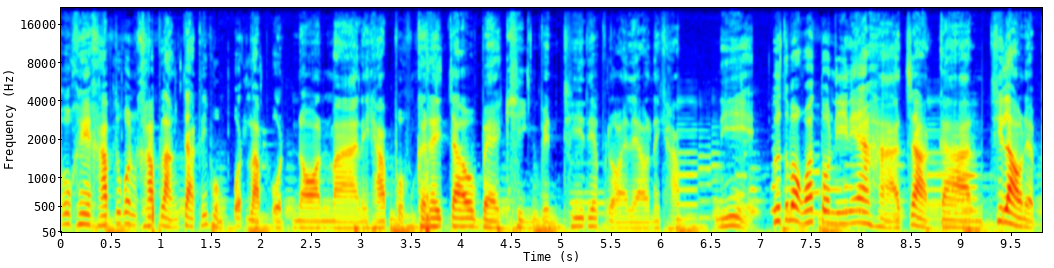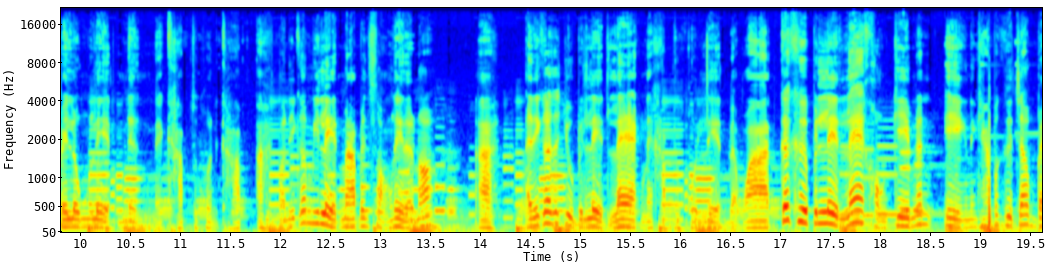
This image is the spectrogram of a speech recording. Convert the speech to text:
โอเคครับทุกคนครับหลังจากที่ผมอดหลับอดนอนมานะครับผมก็ได้เจ้าแบคิงเป็นที่เรียบร้อยแล้วนะครับ นี่คือจะบอกว่าตัวนี้เนี่ยหาจากการที่เราเนี่ยไปลงเลทหนึ่งนะครับทุกคนครับอะตอนนี้ก็มีเลทมาเป็น 2เลทแล้วเนาะอะอันนี้ก็จะอยู่เป็นเลทแรกนะครับทุกคนเลทแบบว่าก็คือเป็นเลทแรกของเกมนั่นเองนะครับก็คือเจ้าแบ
